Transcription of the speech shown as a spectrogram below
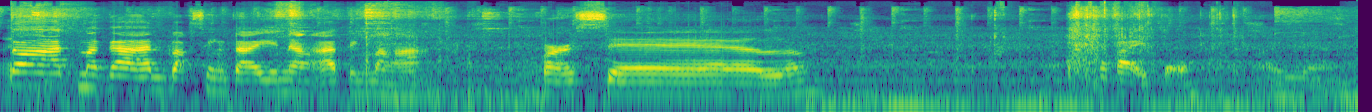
Ito at mag-unboxing tayo ng ating mga parcel. Saka ito. Ayan.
